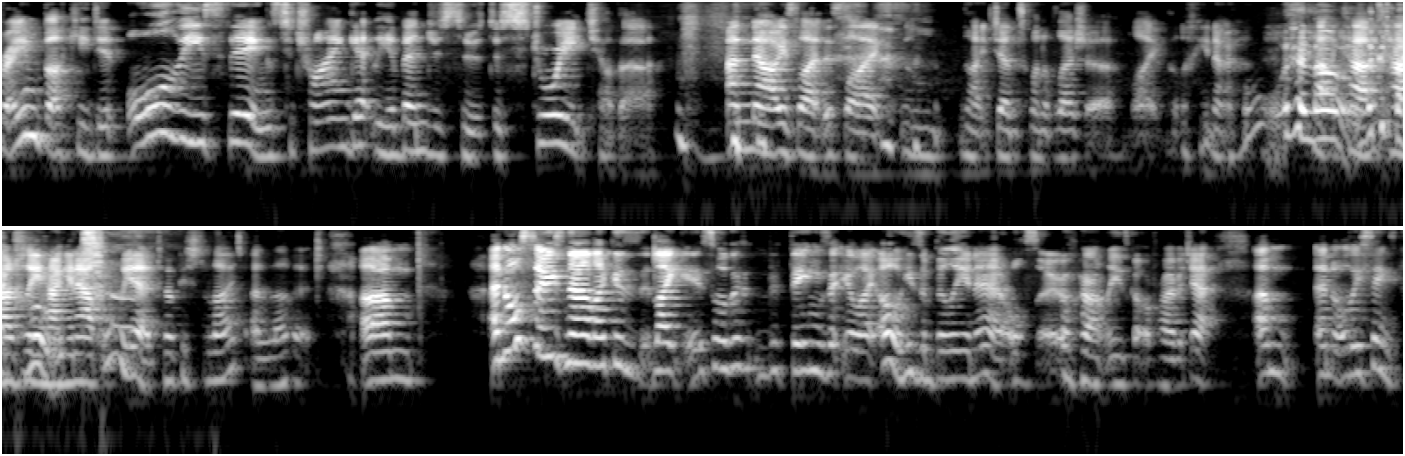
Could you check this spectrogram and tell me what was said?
Frame Bucky did all these things to try and get the Avengers to destroy each other, and now he's like this like like gentleman of leisure, like you know Oh, hello. ca- casually hanging out. Oh yeah, Turkish delight. I love it. Um, and also he's now like is like it's all the, the things that you're like, oh, he's a billionaire. Also, apparently he's got a private jet. Um, and all these things.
